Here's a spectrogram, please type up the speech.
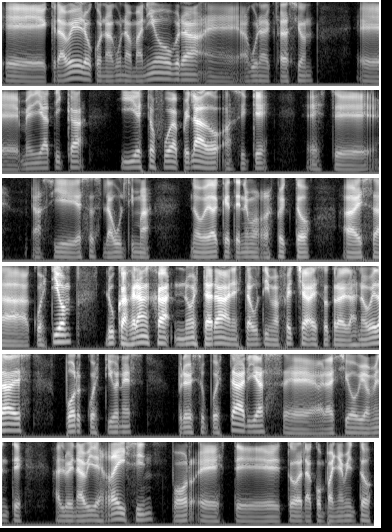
eh, Cravero con alguna maniobra, eh, alguna declaración eh, mediática y esto fue apelado, así que este así esa es la última novedad que tenemos respecto a esa cuestión. Lucas Granja no estará en esta última fecha, es otra de las novedades por cuestiones presupuestarias. agradeció obviamente al Benavides Racing por este, todo el acompañamiento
